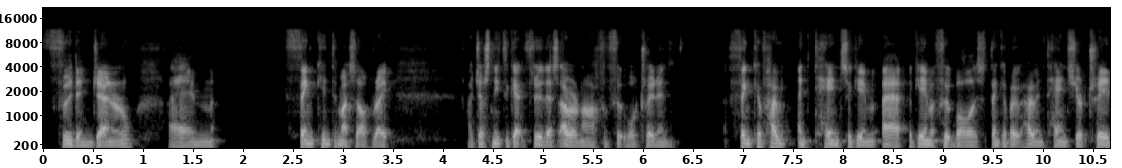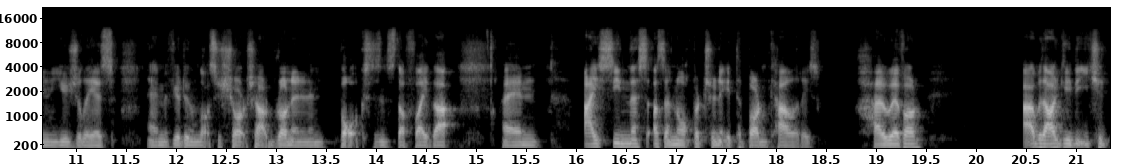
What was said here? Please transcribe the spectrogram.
food in general, um, thinking to myself, right, I just need to get through this hour and a half of football training. Think of how intense a game uh, a game of football is. Think about how intense your training usually is. Um, if you're doing lots of short, sharp running and boxes and stuff like that, um, I seen this as an opportunity to burn calories. However, I would argue that you should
